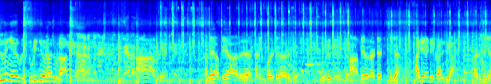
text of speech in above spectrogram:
இல்லைங்க இப்படி துடிக்கிற மாதிரி இப்படி ஆட்டுங்க. ஆ அப்படி. தம்பி அப்படியே ரெக்கார்டிங் போயிட்டு தான் இருக்கு. இருக்கு இருக்கு. அப்படியே ஒரு அடி அடிச்சிக்க. அடி அடி இப்போ அடிச்சுக்கா. அடிச்சிக்க.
